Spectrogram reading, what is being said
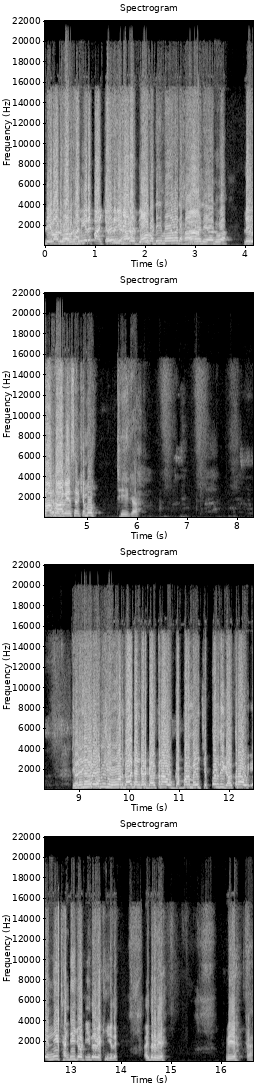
ਲੇਵਾ ਲੂਆ ਵਿਖਾ ਲਈਏ ਤੇ ਪੰਜ ਚਾਰ ਇਹ ਦਿਨ ਵੀ ਹੀ ਹਾਲੇ ਕਰਦੀ ਬਹੁਤ ਵੱਡੀ ਮੈਂ ਵਾ ਦਿਖਾ ਹਾਂ। ਕੇ ਲਿਆ। ਲੂਆ ਲੇਵਾ ਵਿਖਾ ਵੇ ਸ਼ੰਭੂ। ਠੀਕ ਆ। ਕਿੰਨੇ ਨਾਲ ਹੋ ਗਏ? ਚੋਣ ਦਾ ਡੰਗਰ ਗਲਤ ਨਾ ਹੋਊ ਗੱਬਣ ਮਈ ਚਿੱਪਣ ਦੀ ਗਲਤ ਨਾ ਹੋਊ ਇੰਨੀ ਠੰਡੀ ਝੋਟੀ ਇਧਰ ਵੇਖੀ ਕਿਤੇ। ਇਧਰ ਵੇਖ ਵੇਖ ਆ,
